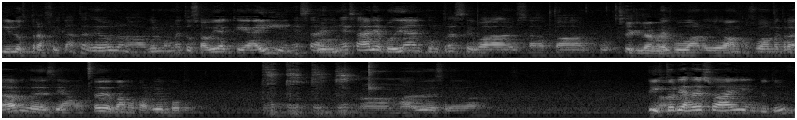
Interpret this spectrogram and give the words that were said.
Y los traficantes de órganos en aquel momento sabían que ahí, en esa, en esa área, podían encontrarse balsas, barcos Sí, claro. de cubanos. Llegaban con sus ametralladores y le decían, ustedes vamos para arriba bote. No, Arriba se historias de eso hay en YouTube,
